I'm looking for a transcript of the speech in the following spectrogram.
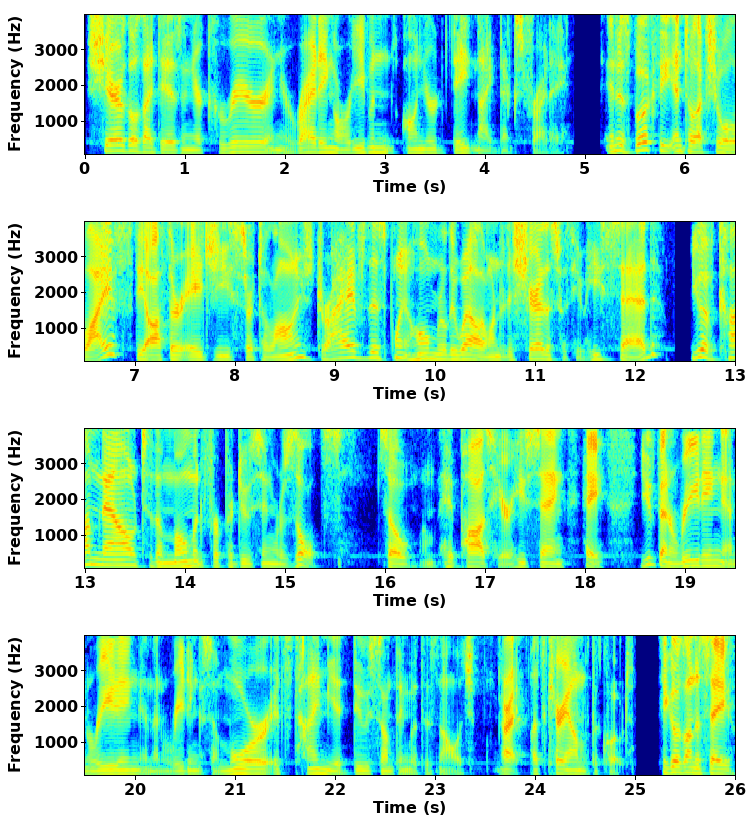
share those ideas in your career, in your writing, or even on your date night next Friday. In his book, The Intellectual Life, the author A.G. Sertillanges drives this point home really well. I wanted to share this with you. He said, You have come now to the moment for producing results. So um, hit pause here. He's saying, Hey, you've been reading and reading and then reading some more. It's time you do something with this knowledge. All right, let's carry on with the quote. He goes on to say,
